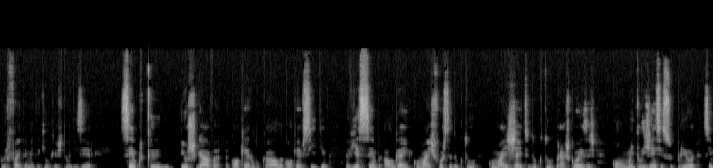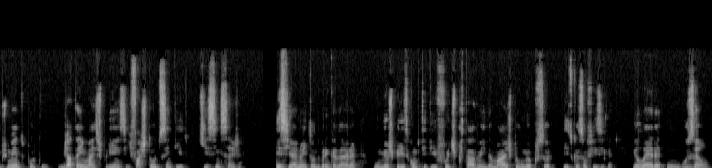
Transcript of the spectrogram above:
perfeitamente aquilo que eu estou a dizer. Sempre que eu chegava a qualquer local, a qualquer sítio, havia sempre alguém com mais força do que tu, com mais jeito do que tu para as coisas, com uma inteligência superior, simplesmente porque já tem mais experiência e faz todo sentido que assim seja. Nesse ano, em tom de brincadeira, o meu espírito competitivo foi despertado ainda mais pelo meu professor de Educação Física. Ele era um gozão,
